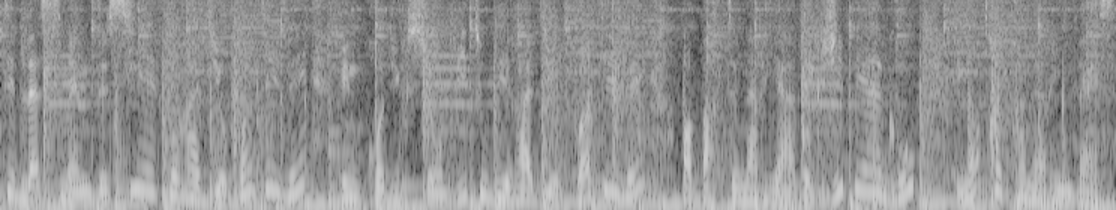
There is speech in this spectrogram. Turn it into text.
l'invité de la semaine de CFO Radio.tv, une production B2B Radio.tv en partenariat avec JPA Group et Entrepreneur Invest.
